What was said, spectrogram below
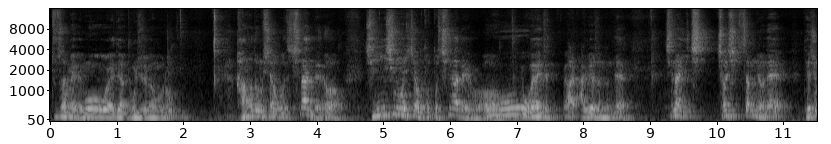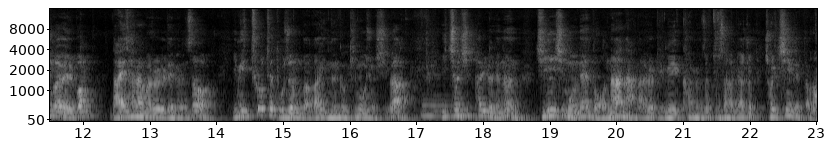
두 사람의 외모에 대한 동질감으로 강호동 씨하고도 친한데요. 진시몬 씨하고도 또 친하대요. 오. 이번에 이제 알- 알려졌는데 지난 2013년에 대중가요 앨범 나의 사람을 내면서 이미 트로트에 도전 바가 있는 그 김호중 씨가 음. 2018년에는 진시몬의 너나 나나를 리메이크하면서 두 사람이 아주 절친이 됐다고 어,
